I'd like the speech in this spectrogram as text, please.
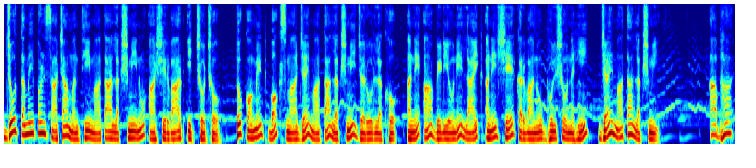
જો તમે પણ સાચા મનથી માતા લક્ષ્મીનું આશીર્વાદ ઈચ્છો છો, તો કોમેન્ટ બોક્સમાં જય માતા લક્ષ્મી જરૂર લખો અને આ વિડીયોને લાઈક અને શેર કરવાનું ભૂલશો નહીં. જય માતા લક્ષ્મી. આભાર.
